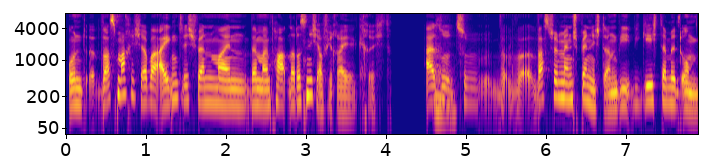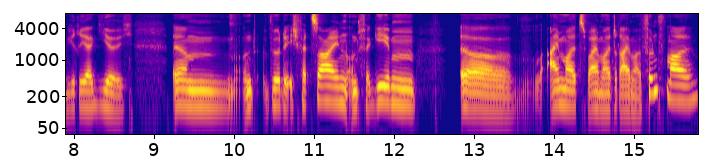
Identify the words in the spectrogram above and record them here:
Und was mache ich aber eigentlich, wenn mein, wenn mein Partner das nicht auf die Reihe kriegt? Also, Mhm. zu, was für ein Mensch bin ich dann? Wie, wie gehe ich damit um? Wie reagiere ich? Ähm, und würde ich verzeihen und vergeben? Äh, einmal, zweimal, dreimal, fünfmal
